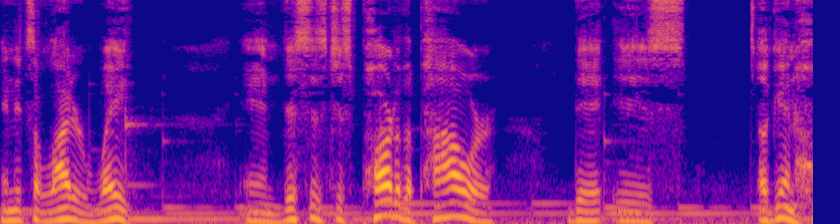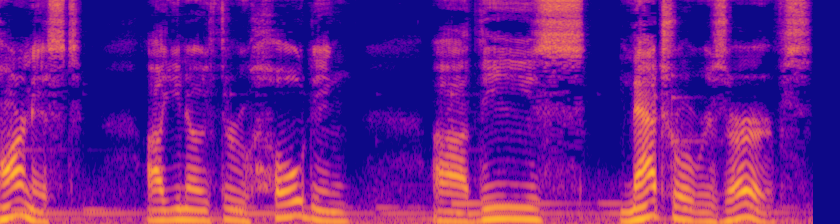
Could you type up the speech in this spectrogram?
and it's a lighter weight. And this is just part of the power that is, again, harnessed, uh, you know, through holding uh, these natural reserves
